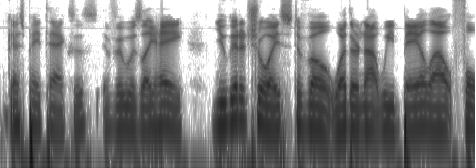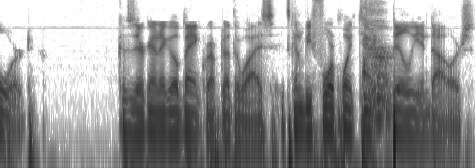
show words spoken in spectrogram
you guys pay taxes. If it was like, hey, you get a choice to vote whether or not we bail out Ford because they're going to go bankrupt otherwise, it's going to be four point two billion dollars.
